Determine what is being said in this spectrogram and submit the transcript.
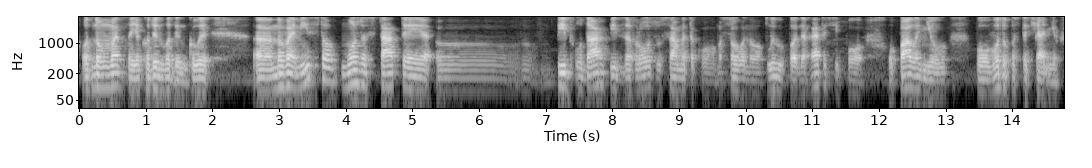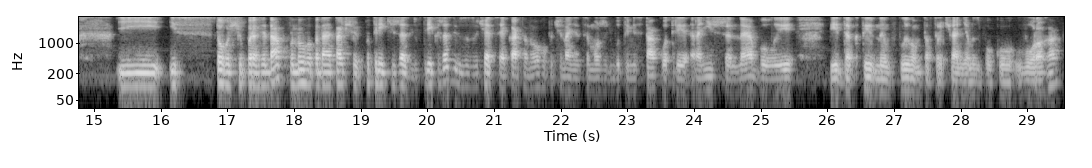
одномоментно, як один в один, коли нове місто може стати під удар, під загрозу саме такого масованого впливу по енергетиці, по опаленню, по водопостачанню. І із того, що переглядав, воно випадає так, що по трійки жезлів. Трійка жезлів зазвичай це як карта нового починання. Це можуть бути міста, котрі раніше не були під активним впливом та втручанням з боку ворога.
